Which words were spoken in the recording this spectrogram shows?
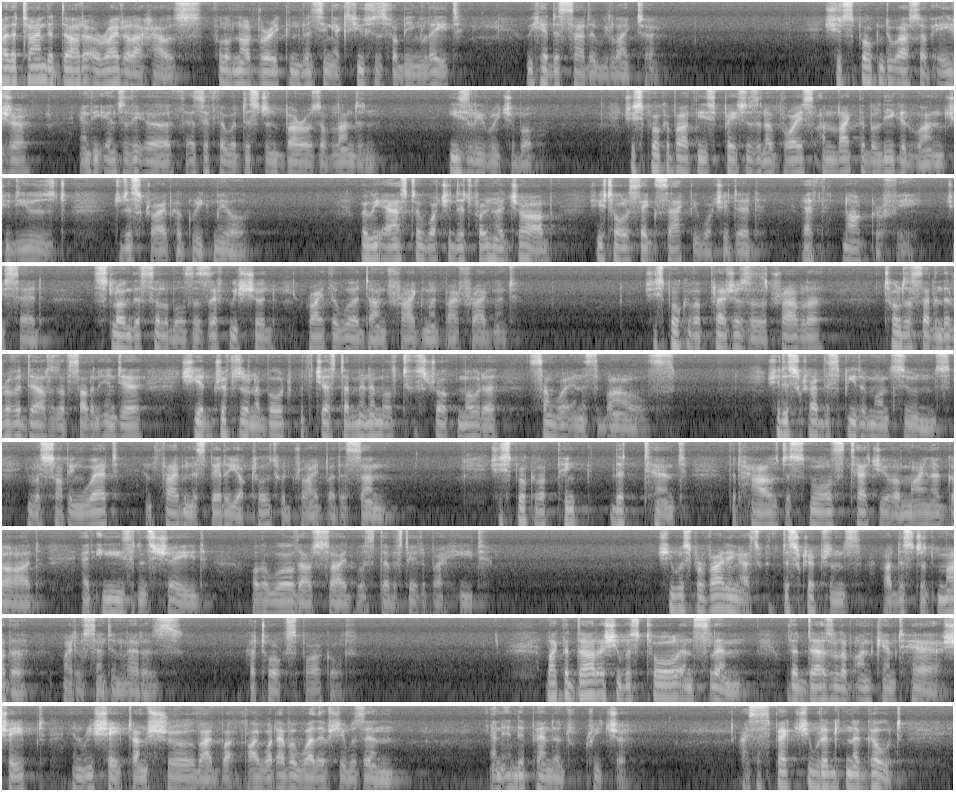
By the time the Darter arrived at our house, full of not very convincing excuses for being late, we had decided we liked her. She had spoken to us of Asia and the ends of the earth as if they were distant boroughs of London, easily reachable. She spoke about these places in a voice unlike the beleaguered one she'd used to describe her Greek meal. When we asked her what she did for in her job, she told us exactly what she did. Ethnography, she said, slowing the syllables as if we should write the word down fragment by fragment. She spoke of her pleasures as a traveler, told us that in the river deltas of southern India, she had drifted on a boat with just a minimal two stroke motor somewhere in its bowels. She described the speed of monsoons. You were sopping wet and five minutes later your clothes were dried by the sun. She spoke of a pink lit tent that housed a small statue of a minor god at ease in its shade while the world outside was devastated by heat. She was providing us with descriptions our distant mother might have sent in letters. Her talk sparkled. Like the Darter, she was tall and slim, with a dazzle of unkempt hair shaped and reshaped, I'm sure, by, by whatever weather she was in, an independent creature. I suspect she would have eaten a goat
